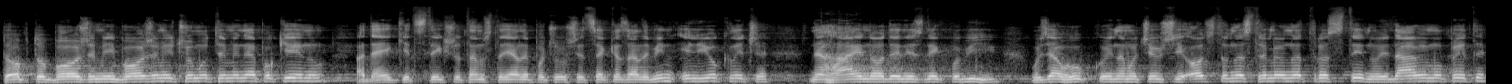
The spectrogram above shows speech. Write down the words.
Тобто, Боже мій, Боже мій, чому ти мене покинув? А деякі з тих, що там стояли, почувши це, казали, він Ілью кличе. Негайно один із них побіг, узяв губку і, намочивши оцту, настримив на тростину і дав йому пити.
